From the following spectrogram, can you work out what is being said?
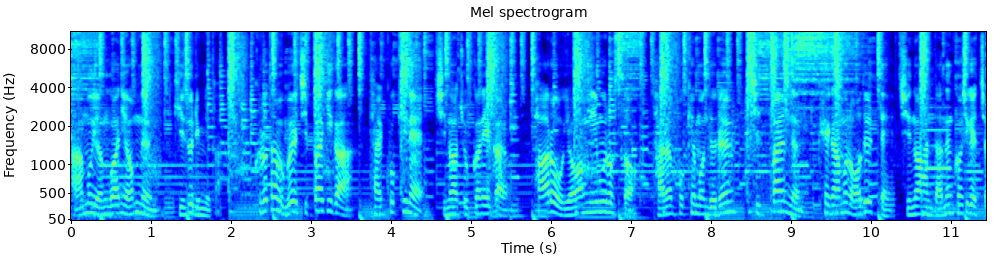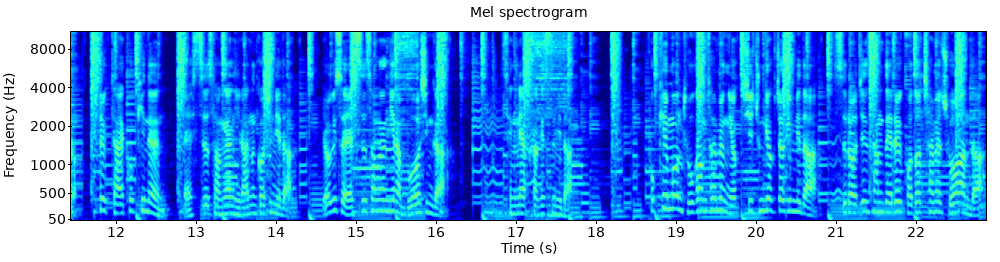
아무 연관이 없는 기술입니다. 그렇다면 왜 짓밟기가 달코킨의 진화 조건일까요? 바로 여왕님으로서 다른 포켓몬들을 짓밟는 쾌감을 얻을 때 진화한다는 것이겠죠. 즉 달코킨은 S 성향이라는 것입니다. 여기서 S 성향이란 무엇인가 생략하겠습니다. 포켓몬 도감 설명 역시 충격적입니다. 쓰러진 상대를 걷어차며 좋아한다.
